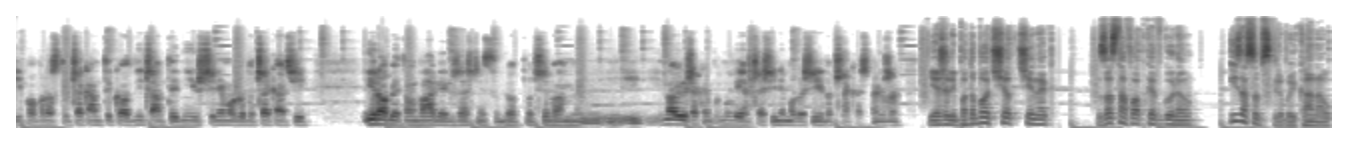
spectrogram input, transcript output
i, po prostu czekam, tylko odliczam te dni, już się nie mogę doczekać i, i robię tą wagę, grzecznie sobie odpoczywam i, no już jak mówiłem wcześniej, nie mogę się jej doczekać, także Jeżeli podobał Ci się odcinek, zostaw łapkę w górę i zasubskrybuj kanał.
